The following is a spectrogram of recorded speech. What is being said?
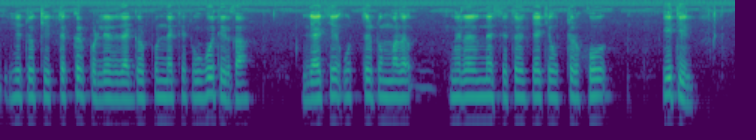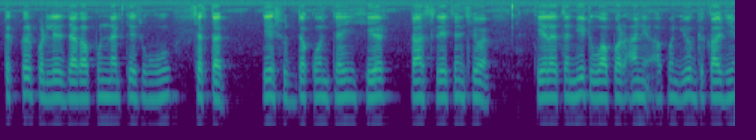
येतो की टक्कर पडलेल्या जागेवर पुन्हा केस उगवतील का? याचे उत्तर तुम्हाला मिळाले नसते तर याचे उत्तर हो येतील. टक्कर पडलेल्या जागा पुन्हा केस उगवू शकतात. ते सुद्धा कोणत्याही हेअर ट्रान्सलेशनशिवाय तेलाचा नीट वापर आणि आपण योग्य काळजी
